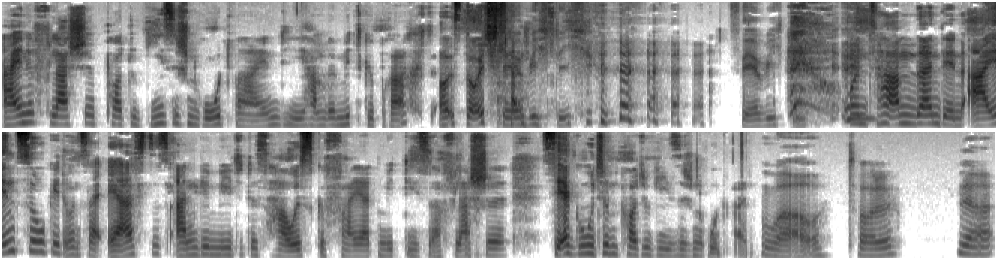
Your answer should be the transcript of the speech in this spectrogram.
eine Flasche portugiesischen Rotwein, die haben wir mitgebracht aus Deutschland. Sehr wichtig. Sehr wichtig. Und haben dann den Einzug in unser erstes angemietetes Haus gefeiert mit dieser Flasche sehr gutem portugiesischen Rotwein. Wow, toll. Ja,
